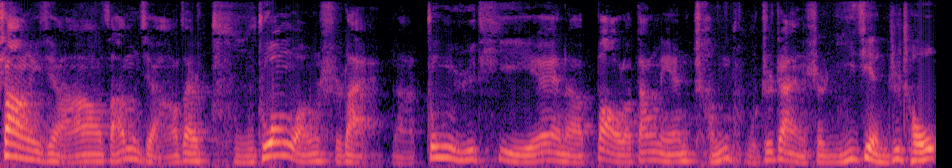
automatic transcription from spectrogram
上一讲咱们讲在楚庄王时代啊，终于替爷爷呢报了当年城濮之战是一箭之仇，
